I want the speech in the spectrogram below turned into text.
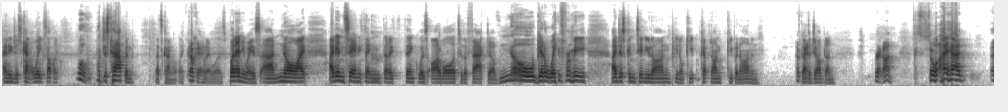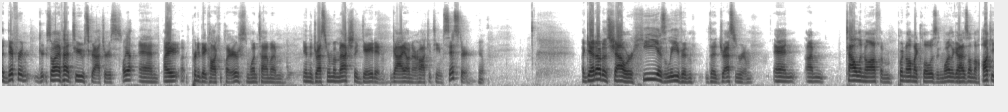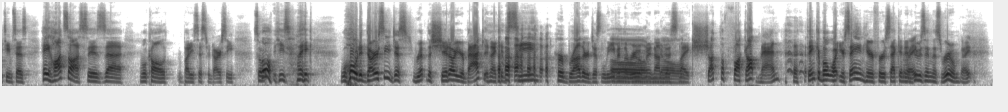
and he just kind of wakes up like, "Whoa, what just happened?" That's kind of like Okay. what I was. But anyways, uh, no, I I didn't say anything that I think was audible to the fact of no, get away from me. I just continued on, you know, keep kept on keeping on, and okay. got the job done. Right on. So I had a different. So I've had two scratchers. Oh, yeah. And I pretty big hockey players. One time I'm in the dressing room. I'm actually dating a guy on our hockey team's sister. Yeah. I get out of the shower. He is leaving the dressing room, and I'm toweling off. I'm putting on my clothes, and one of the guys on the hockey team says, "Hey, hot sauce is." Uh, we'll call Buddy's sister Darcy. So Oh. he's like, "Whoa, did Darcy just rip the shit out of your back?" And I could see her brother just leaving the room, Oh, and I'm just like, "Shut the fuck up, man! Think about what you're saying here for a second, and Right. who's in this room." Right.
